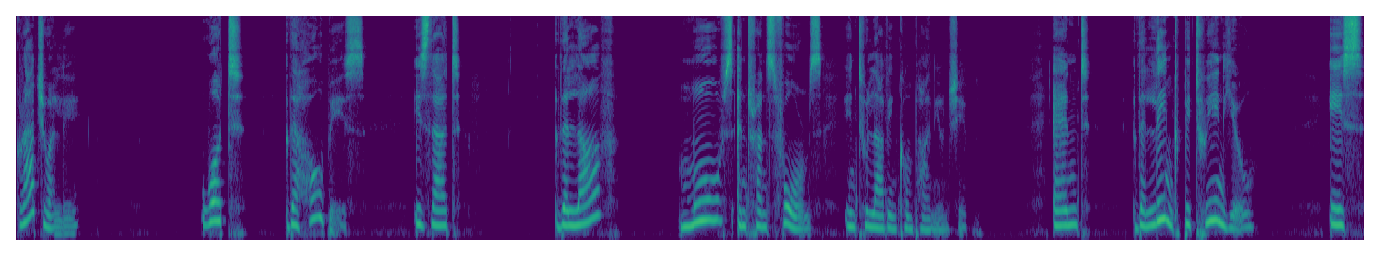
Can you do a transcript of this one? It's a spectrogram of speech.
Gradually, what the hope is, is that the love moves and transforms into loving companionship. And the link between you is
